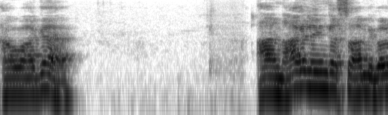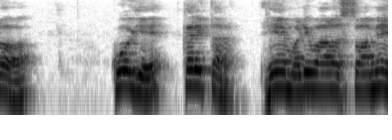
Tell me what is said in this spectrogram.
ಆವಾಗ ಆ ನಾಗಲಿಂಗ ಸ್ವಾಮಿಗಳು ಕೂಗಿ ಕರೀತಾರೆ, ಹೇ ಮಡಿವಾಳ ಸ್ವಾಮಿ,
